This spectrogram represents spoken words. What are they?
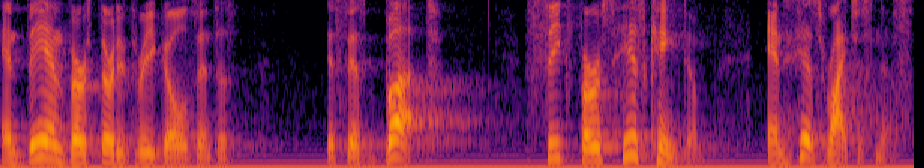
And then verse 33 goes into it says, But seek first his kingdom and his righteousness,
